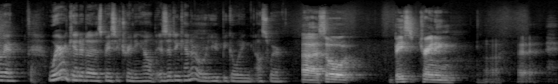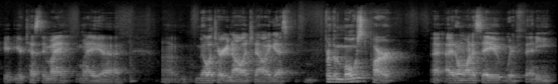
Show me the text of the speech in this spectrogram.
Okay. Where in Canada is basic training held? Is it in Canada, or you'd be going elsewhere? Uh, so, basic training. Uh, you- you're testing my my uh, um, military knowledge now, I guess. For the most part, I, I don't want to say with any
